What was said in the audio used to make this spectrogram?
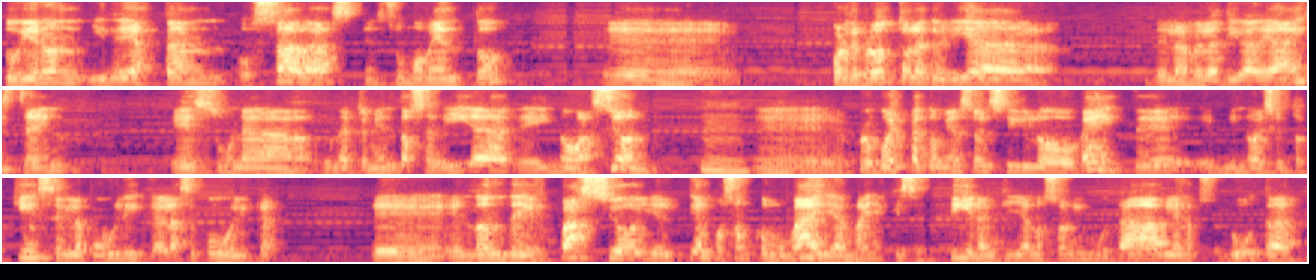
tuvieron ideas tan osadas en su momento. Eh, por de pronto la teoría de la relatividad de Einstein es una, una tremenda osadía e innovación. Mm. Eh, propuesta a comienzos del siglo XX, en 1915, la publica, la hace pública, eh, en donde el espacio y el tiempo son como mallas, mallas que se estiran, que ya no son inmutables, absolutas,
